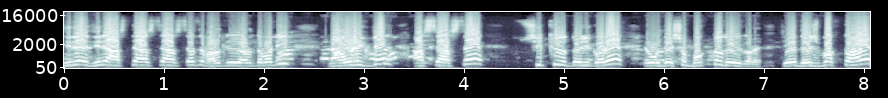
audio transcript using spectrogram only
ধীরে ধীরে আস্তে আস্তে আস্তে আস্তে ভারতীয় জনতা পার্টি নাগরিকদের আস্তে আস্তে শিক্ষিত তৈরি করে এবং দেশভক্ত তৈরি করে। যে দেশভক্ত হয়,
